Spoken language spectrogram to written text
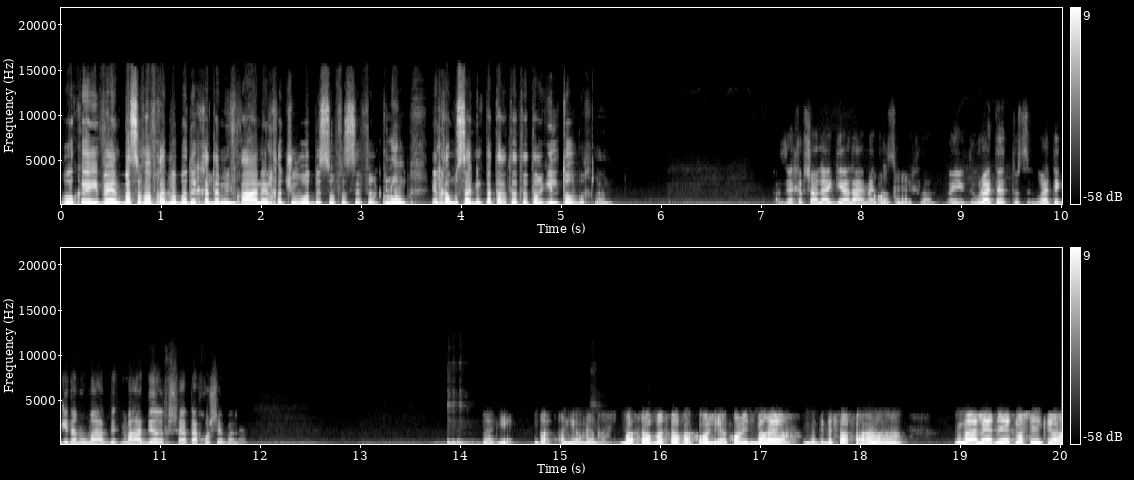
אוקיי? ובסוף אף אחד לא בודק לך את המבחן, אין לך תשובות בסוף הספר, כלום. אין לך מושג אם פתרת את התרגיל טוב בכלל. אז איך אפשר להגיע לאמת הזאת אוקיי. בכלל? אולי, ת, אולי תגיד לנו מה, מה הדרך שאתה חושב עליה. אני אומר, בסוף בסוף הכל הכל יתברר, בסוף ה... מעלה הדרך מה שנקרא,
